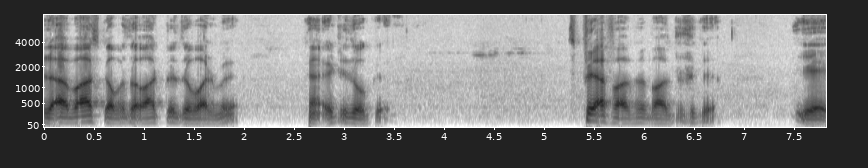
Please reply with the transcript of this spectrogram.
لاباس کا مطلب آج کے زبان میں اٹ از اوکے پھر آپ پلافاف بات یہ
